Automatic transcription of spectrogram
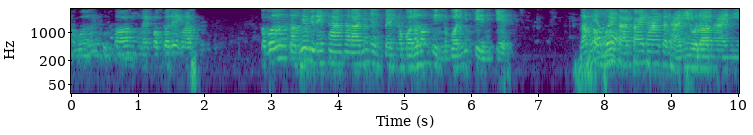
ขบวนรถถูกต้องและครบตัวเลขครับ ขบวนรถสับเทียบอยู่ในชานชาลาที่หนึ่งเป็นขบวนรถท้องถิ่นขบวนที่สี่ถึงเจ็ดรับส่งผู้โดยสารปลายทางสถานีอุดรธานี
